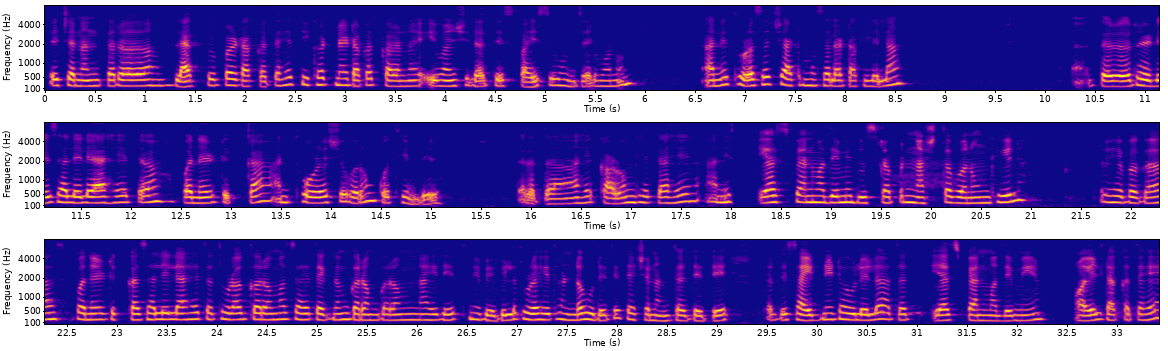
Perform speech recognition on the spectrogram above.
त्याच्यानंतर ब्लॅक पेपर टाकत आहे. तिखट नाही टाकत कारण इवांशीला ते स्पायसी होऊन जाईल म्हणून. आणि थोडासा चाट मसाला टाकलेला. तर रेडी झालेले आहेत पनीर टिक्का आणि थोडेसे वरून कोथिंबीर. तर आता हे काढून घेत आहे आणि याच पॅनमध्ये मी दुसरा पण नाश्ता बनवून घेईल. तर हे बघा पनीर टिक्का झालेला आहे. तर थोडा गरमच आहे. तर एकदम गरम गरम नाही देत. मी बेबीला थोडं हे थंड होऊ देते. त्याच्यानंतर देते. तर ते साईडने ठेवलेलं. आता याच पॅनमध्ये मी ऑइल टाकत आहे.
